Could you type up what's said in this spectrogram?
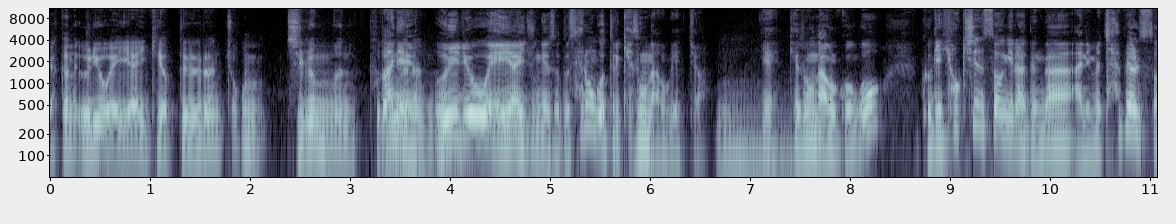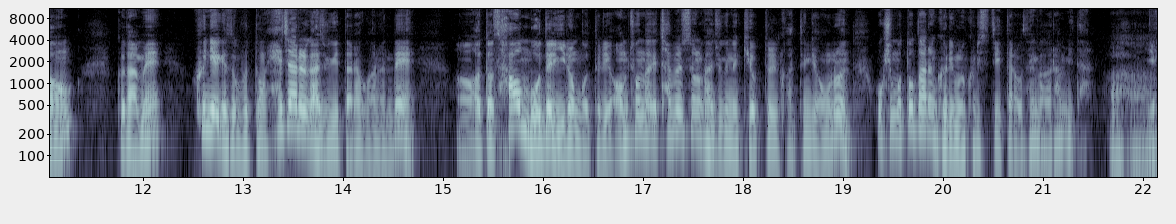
약간 의료 AI 기업들은 조금 지금은 아니에요. 부담되는 의료 AI 중에서도 새로운 것들이 계속 나오겠죠. 음. 예, 계속 나올 거고 그게 혁신성이라든가 아니면 차별성, 그다음에 흔히 얘기해서 보통 해자를 가지고 있다라고 하는데 어, 어떤 사업 모델 이런 것들이 엄청나게 차별성을 가지고 있는 기업들 같은 경우는 혹시 뭐 또 다른 그림을 그릴 수도 있다고 생각을 합니다. 아하. 예.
